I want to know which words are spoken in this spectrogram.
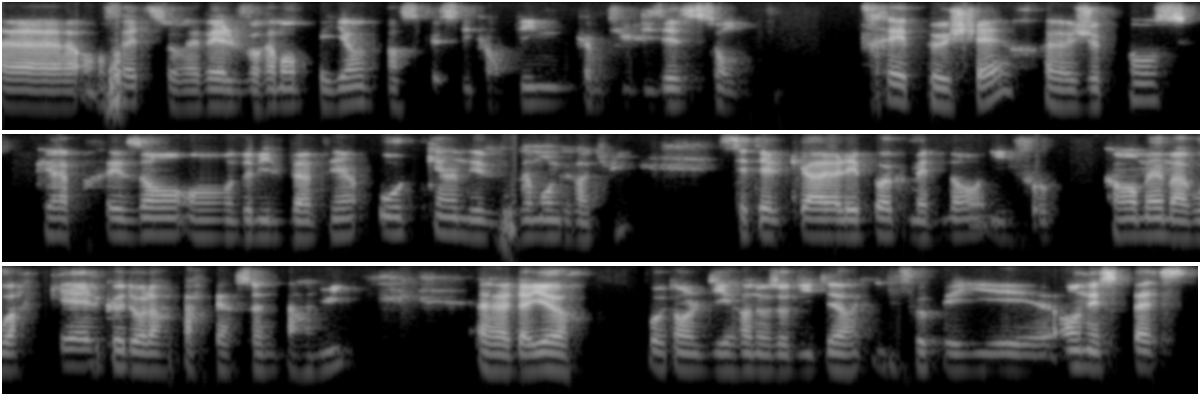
euh, en fait se révèle vraiment payante parce que ces campings, comme tu le disais, sont très peu chers. Euh, je pense qu'à présent, en 2021, aucun n'est vraiment gratuit. C'était le cas à l'époque. Maintenant, il faut quand même avoir quelques dollars par personne par nuit. Euh, d'ailleurs, autant le dire à nos auditeurs, il faut payer euh, en espèces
